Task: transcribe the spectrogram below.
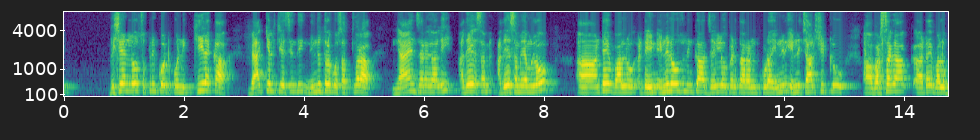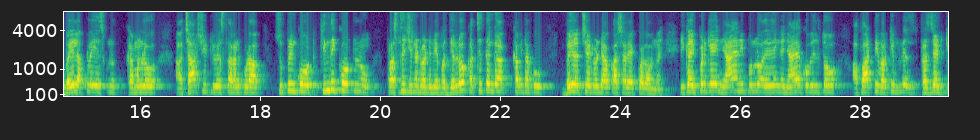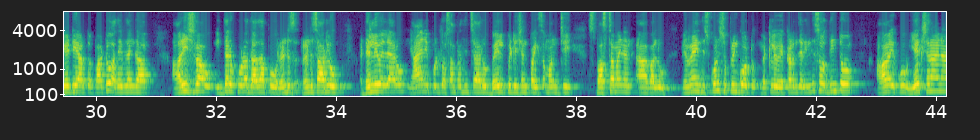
విషయంలో సుప్రీంకోర్టు కొన్ని కీలక వ్యాఖ్యలు చేసింది. నిందితులకు సత్వర న్యాయం జరగాలి. అదే సమ అదే సమయంలో అంటే వాళ్ళు అంటే ఎన్ని ఎన్ని రోజులు ఇంకా జైల్లో పెడతారని కూడా ఎన్ని ఎన్ని ఛార్జ్ షీట్లు వరుసగా అంటే వాళ్ళు బెయిల్ అప్లై చేసుకున్న క్రమంలో ఛార్జ్ షీట్లు వేస్తారని కూడా సుప్రీంకోర్టు కింది కోర్టులను ప్రశ్నించినటువంటి నేపథ్యంలో ఖచ్చితంగా కవితకు బెయిల్ వచ్చేటువంటి అవకాశాలు ఎక్కువగా ఉన్నాయి. ఇక ఇప్పటికే న్యాయ నిపుణులు అదేవిధంగా న్యాయ కోవిలతో ఆ పార్టీ వర్కింగ్ ప్రెసిడెంట్ కేటీఆర్తో పాటు అదేవిధంగా హరీష్ రావు ఇద్దరు కూడా దాదాపు రెండు రెండు సార్లు ఢిల్లీ వెళ్ళారు. న్యాయ నిపుణులతో సంప్రదించారు. బెయిల్ పిటిషన్ పై సంబంధించి స్పష్టమైన వాళ్ళు నిర్ణయం తీసుకొని సుప్రీంకోర్టు మెట్లు ఎక్కడం జరిగింది. సో దీంతో ఆమెకు ఏ క్షణాన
